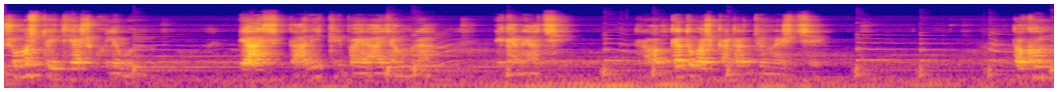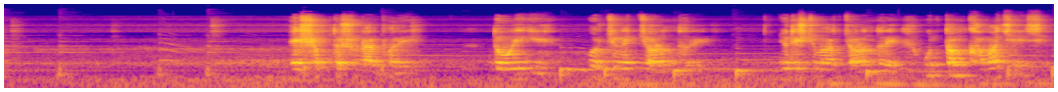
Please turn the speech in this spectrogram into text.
সমস্ত ইতিহাস খুলে বল। এ আজ তারই কৃপায় আজ আমরা এখানে আছি। তারা অজ্ঞাতবাস কাটার জন্য এসছে। তখন এই শব্দ শোনার পরে দৌড়ে গিয়ে অর্জুনের চরণ ধরে যুধিষ্ঠিমার চরণ ধরে উত্তম ক্ষমা চেয়েছিল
